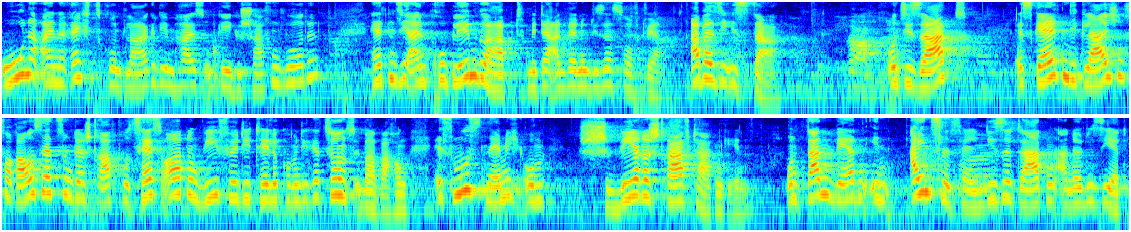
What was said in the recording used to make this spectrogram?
Ohne eine Rechtsgrundlage, die im HSOG geschaffen wurde, hätten Sie ein Problem gehabt mit der Anwendung dieser Software. Aber sie ist da. Und sie sagt, es gelten die gleichen Voraussetzungen der Strafprozessordnung wie für die Telekommunikationsüberwachung. Es muss nämlich um schwere Straftaten gehen. Und dann werden in Einzelfällen diese Daten analysiert.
